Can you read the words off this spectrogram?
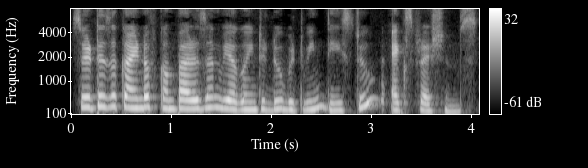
So it is a kind of comparison we are going to do between these two expressions.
